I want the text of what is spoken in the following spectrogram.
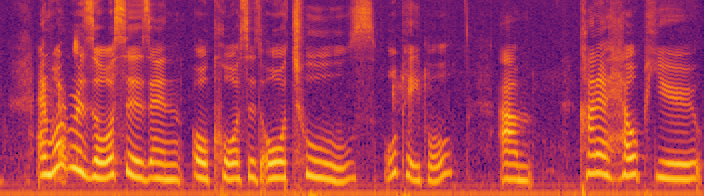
and what resources and or courses or tools or people um, kind of help you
